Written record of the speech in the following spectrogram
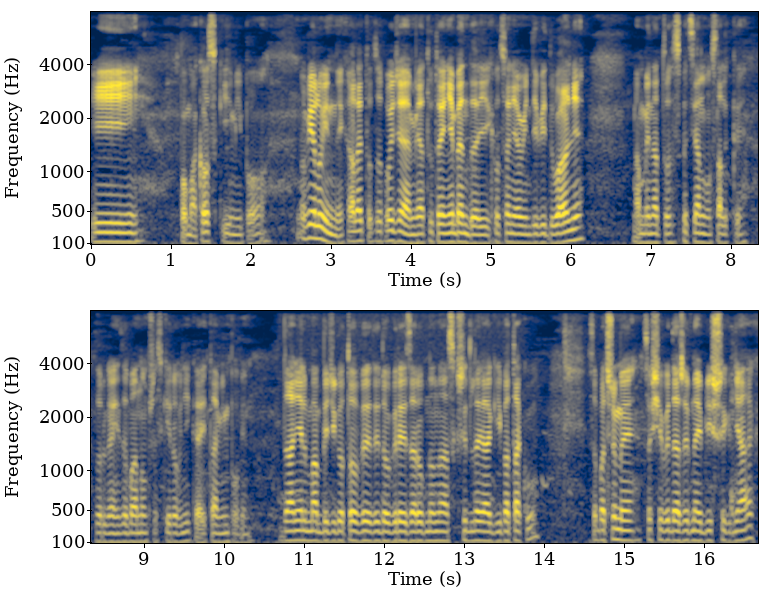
I po Makowskim i po no, wielu innych, ale to co powiedziałem, ja tutaj nie będę ich oceniał indywidualnie. Mamy na to specjalną salkę zorganizowaną przez kierownika i tam im powiem. Daniel ma być gotowy do gry zarówno na skrzydle, jak i w ataku. Zobaczymy, co się wydarzy w najbliższych dniach.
